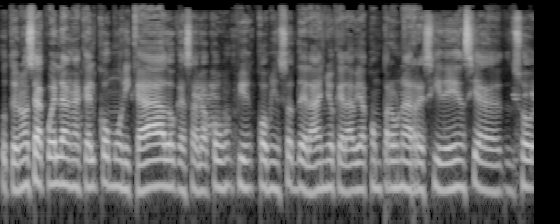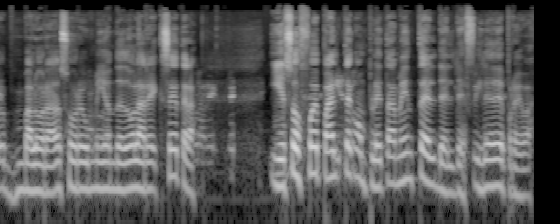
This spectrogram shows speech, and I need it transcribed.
ustedes no se acuerdan aquel comunicado que salió a comi- comienzos del año que él había comprado una residencia valorada sobre un millón de dólares, etcétera. Y eso fue parte completamente del, del desfile de pruebas.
